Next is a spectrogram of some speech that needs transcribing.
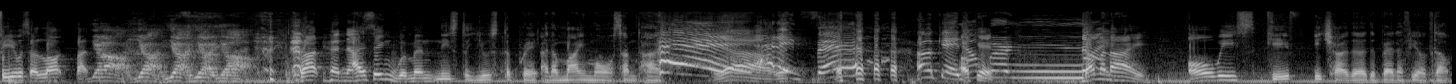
feels a lot, but Yeah, yeah, yeah, yeah, yeah. but Goodness. I think women needs to use the brain and the mind more sometimes. Hey, Yeah. that ain't fair. okay, Okay. number nine. Number nine, always give each other the benefit of doubt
